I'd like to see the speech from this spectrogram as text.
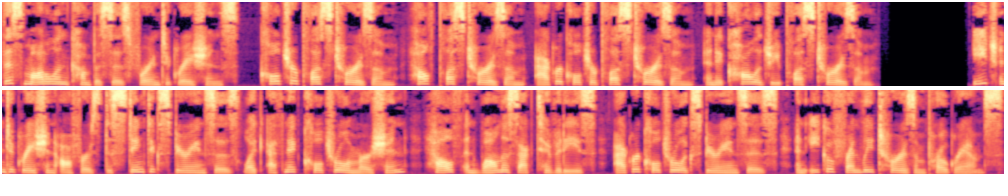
This model encompasses four integrations culture plus tourism, health plus tourism, agriculture plus tourism, and ecology plus tourism. Each integration offers distinct experiences like ethnic cultural immersion, health and wellness activities, agricultural experiences, and eco friendly tourism programs.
